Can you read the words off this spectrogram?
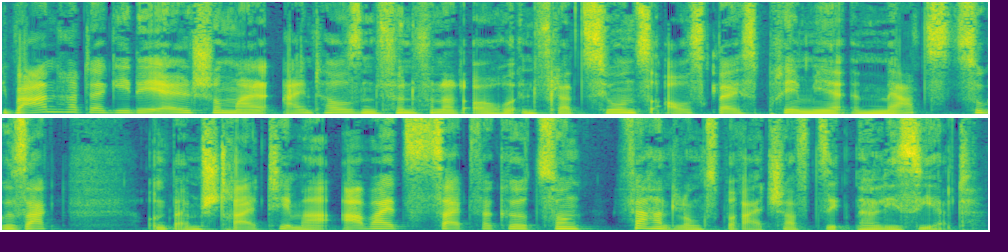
Die Bahn hat der GDL schon mal 1500 Euro Inflationsausgleichsprämie im März zugesagt und beim Streitthema Arbeitszeitverkürzung Verhandlungsbereitschaft signalisiert.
